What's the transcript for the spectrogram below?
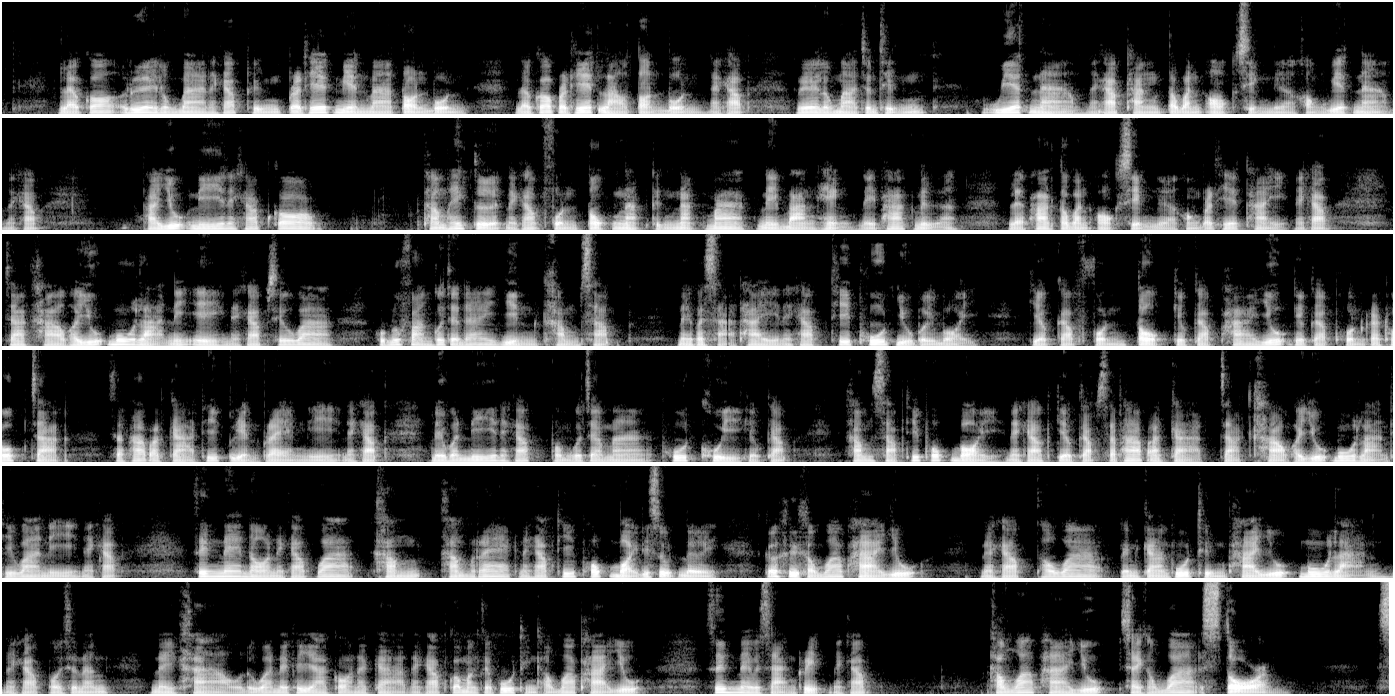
แล้วก็เรื่อยลงมานะครับถึงประเทศเมียนมาตอนบน แล้วก็ประเทศลาวตอนบนนะครับเรื่อยลงมาจนถึงเวียดนามนะครับทางตะวันออกเฉียงเหนือของเวียดนามนะครับพายุนี้นะครับก็ทำให้เกิดนะครับฝนตกหนักถึงหนักมากในบางแห่งในภาคเหนือ และภาคตะวันออกเฉียงเหนือของประเทศไทยนะครับ จากข่าวพายุมู่หลานนี้เองนะครับเชื่อว่าคุณผู้ฟังก็จะได้ยินคำศัพท์ในภาษาไทยนะครับที่พูดอยู่บ่อยๆ เกี่ยวกับฝนตก เกี่ยวกับพายุ เกี่ยวกับผลกระทบจากสภาพอากาศที่เปลี่ยนแปลงนี้นะครับ ในวันนี้นะครับผมก็จะมาพูดคุยเกี่ยวกับคำศัพท์ที่พบบ่อยนะครับ เกี่ยวกับสภาพอากาศจากข่าวพายุมู่หลานที่ว่านี้นะครับ ซึ่งแน่นอนนะครับว่าคำคำแรกนะครับที่พบบ่อยที่สุดเลย ก็คือคำว่าพายุ นะครับเพราะว่าเป็นการพูดถึงพายุมู่หลานนะครับ เพราะฉะนั้นในข่าวหรือว่าในพยากรณ์อากาศนะครับ ก็มักจะพูดถึงคำว่าพายุ ซึ่งในภาษาอังกฤษนะครับคำว่าพายุใช้คำว่า storm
